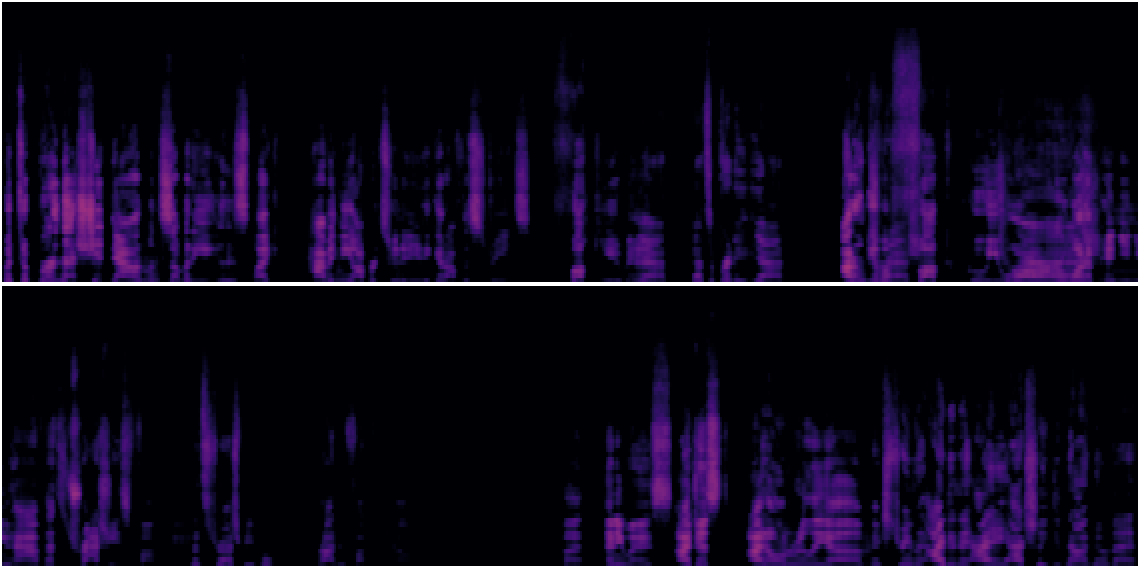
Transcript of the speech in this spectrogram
but to burn that shit down when somebody is like having the opportunity to get off the streets fuck you man yeah, that's a pretty. Yeah, I don't give Trash. a fuck who you are or what opinion you have. That's trashy as fuck, dude. that's trash people. rotten fucking hell. But anyways, I just I don't really um Extremely. I didn't. I actually did not know that,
